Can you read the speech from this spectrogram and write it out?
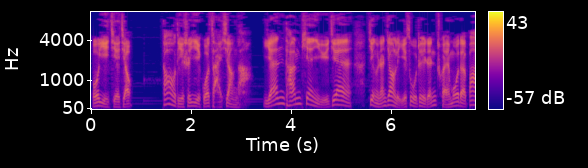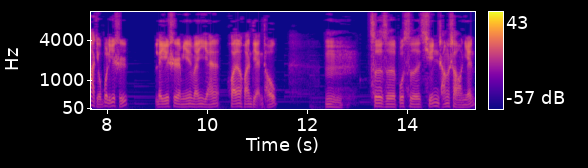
不易结交。到底是一国宰相啊！言谈片语间，竟然将李素这人揣摩的八九不离十。李世民闻言，缓缓点头：“嗯，此子不似寻常少年，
